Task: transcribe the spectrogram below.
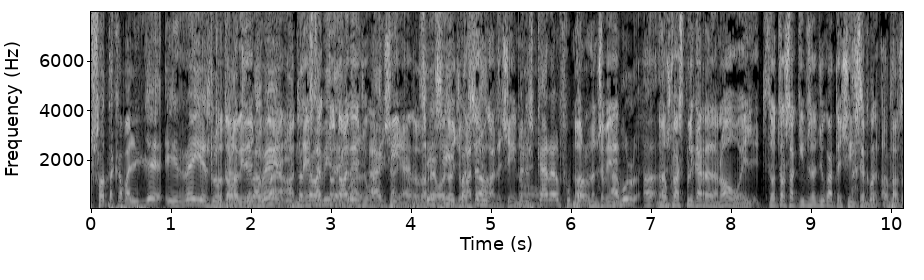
sota cavall i rei és el Tota que els va bé i tota la vida, tota la vida ha jugat així, eh? Exacte. Tot arreu on ha jugat, ha això. jugat així. No, però és que ara el futbol No, no, ens, havia, ha vol- ha- no ens va explicar res de nou. Ell, tots els equips han jugat així, sempre, dels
